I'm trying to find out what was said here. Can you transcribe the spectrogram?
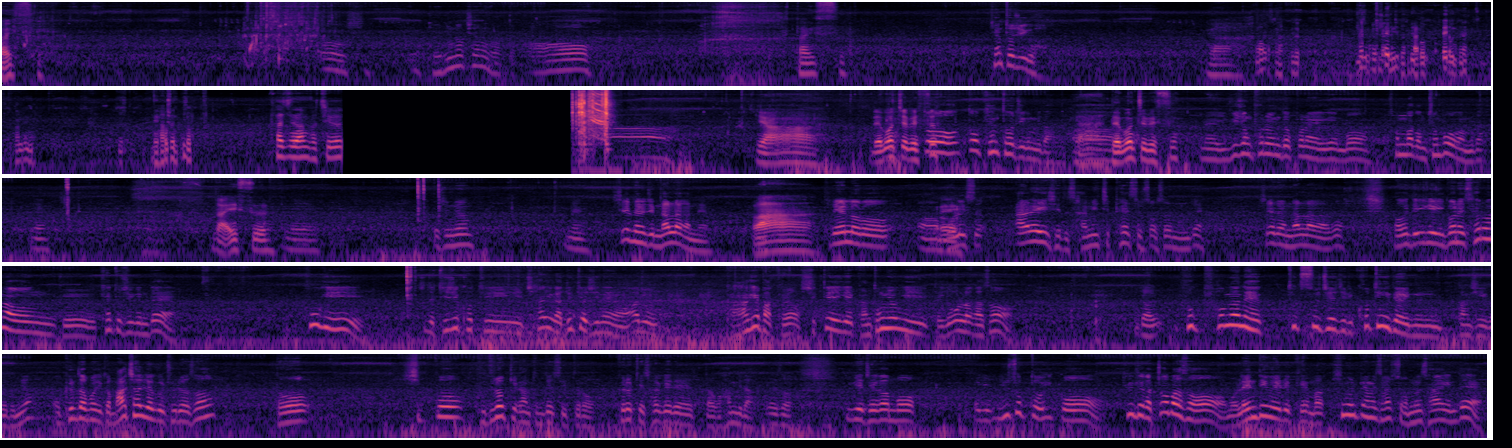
나이스. 어우 씨. 개리 낚시하는 것 같다. 어. 나이스. 캔터 지금. 야. 사진 한번 찍어. 야. 네 번째 베스? 또또 캔터 지금입니다. 야, 아, 네 번째 베스? 네, 유기종 프로님 덕분에 이게 뭐 손맛 엄청 보고 갑니다. 나이스. 네. 보시면 네, 쉐드는 지금 날라갔네요. 와. 트레일러로 어, 네. 몰리스 RA 쉐드 3인치 패스를 썼었는데 쉐드는 날라가고 어 근데 이게 이번에 새로 나온 그 켄토식인데 훅이 진짜 디지 코팅이 차이가 느껴지네요. 아주 강하게 박혀요. 쉽게 이게 관통력이 되게 올라가서 그러니까 훅 표면에 특수 재질이 코팅이 되어 있는 방식이거든요. 어, 그러다 보니까 마찰력을 줄여서 더 쉽고 부드럽게 관통될 수 있도록 그렇게 설계됐다고 합니다. 그래서 이게 제가 뭐 여기 유속도 있고 필드가 좁아서 뭐 랜딩을 이렇게 막 힘을 빼면서 할 수 없는 상황인데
